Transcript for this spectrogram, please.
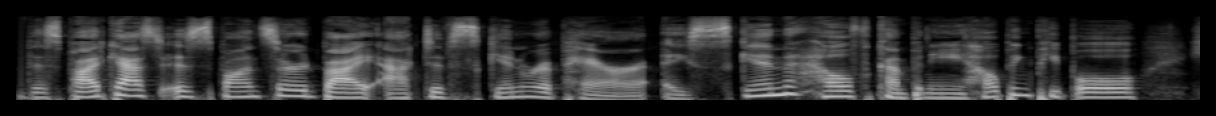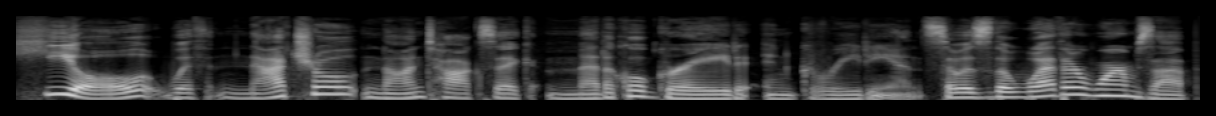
This podcast is sponsored by Active Skin Repair, a skin health company helping people heal with natural, non toxic, medical grade ingredients. So, as the weather warms up,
